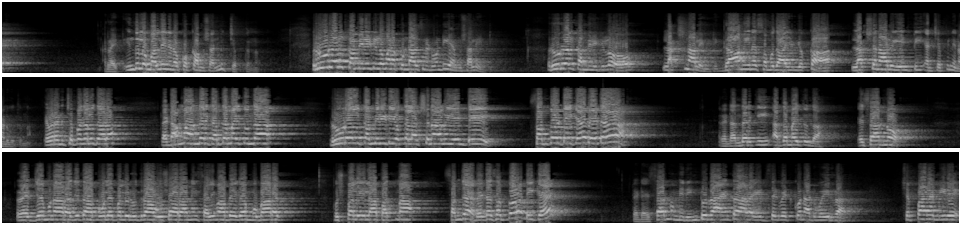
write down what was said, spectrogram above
రైట్ ఇందులో మళ్ళీ నేను ఒక్కొక్క అంశాన్ని మీకు చెప్తున్నాను రూరల్ కమ్యూనిటీలో మనకు ఉండాల్సినటువంటి అంశాలు ఏంటి రూరల్ కమ్యూనిటీలో లక్షణాలు ఏంటి గ్రామీణ సముదాయం యొక్క లక్షణాలు ఏంటి అని చెప్పి నేను అడుగుతున్నా. ఎవరైనా చెప్పగలుగుతారా? రైట్ అమ్మ అందరికి అర్థమవుతుందా? రూరల్ కమ్యూనిటీ యొక్క లక్షణాలు ఏంటి? సపోర్టీకా బేటా? రైట్ అందరికీ అర్థమవుతుందా? Yes or no? Red Jamuna Rajitha Pulepalli Rudra Usharani Salima Begum Mubarak Pushpaleela Padma Sanjay బేటా సబ్కో టీకే రైట్ సార్ మీరు ఇంటురా అంటే ఆడ హెడ్ సెట్ పెట్టుకొని అటు పోయిర్రా. చెప్పారా మీరే.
